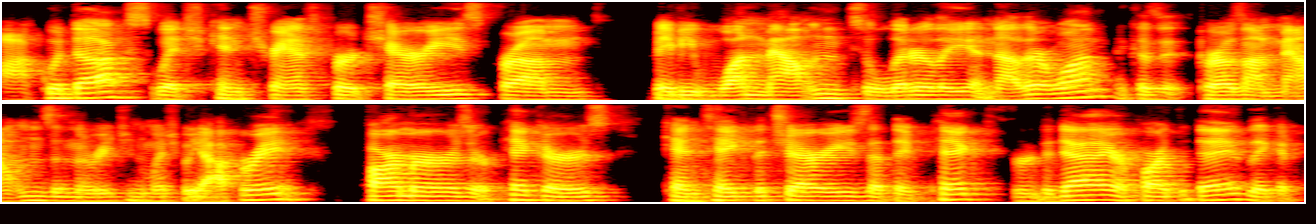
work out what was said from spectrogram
aqueducts, which can transfer cherries from maybe one mountain to literally another one because it grows on mountains in the region in which we operate. Farmers or pickers can take the cherries that they picked for the day or part of the day. They could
